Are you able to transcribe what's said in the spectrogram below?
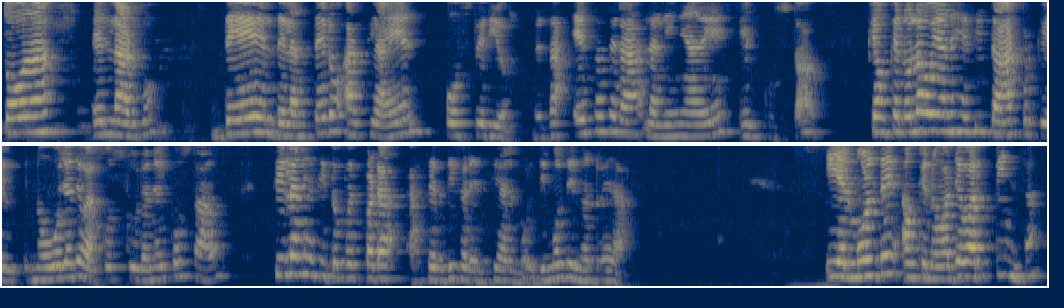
todo el largo del delantero hacia el posterior, ¿verdad? Esta será la línea del el costado, que aunque no la voy a necesitar porque no voy a llevar costura en el costado, sí la necesito pues para hacer diferencia del molde y molde y no enredar. Y el molde, aunque no va a llevar pinza,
